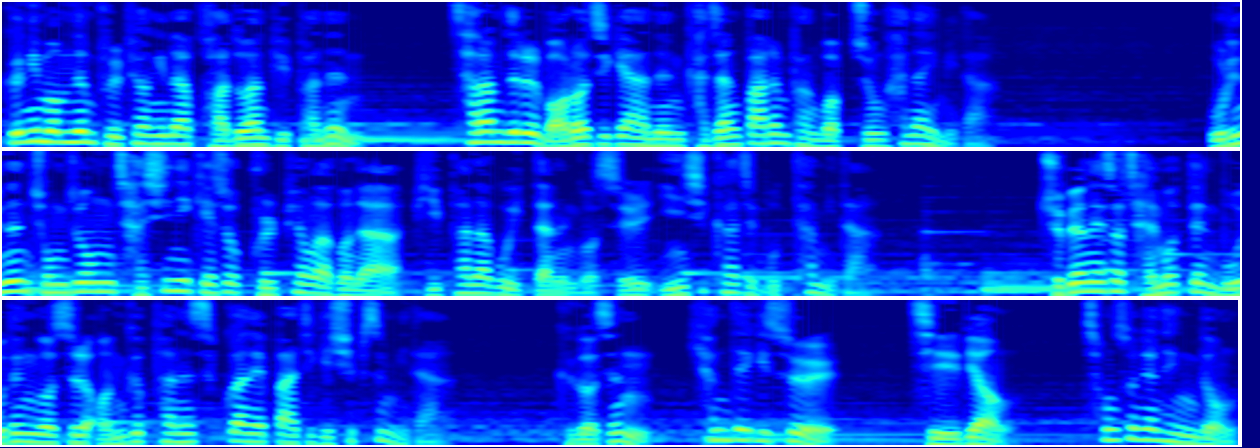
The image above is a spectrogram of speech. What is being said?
끊임없는 불평이나 과도한 비판은 사람들을 멀어지게 하는 가장 빠른 방법 중 하나입니다. 우리는 종종 자신이 계속 불평하거나 비판하고 있다는 것을 인식하지 못합니다. 주변에서 잘못된 모든 것을 언급하는 습관에 빠지기 쉽습니다. 그것은 현대기술, 질병, 청소년 행동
